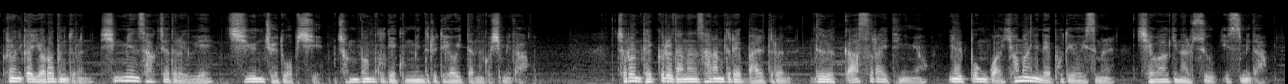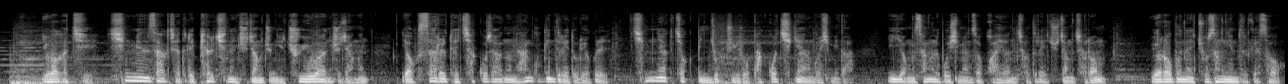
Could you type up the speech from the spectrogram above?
그러니까 여러분들은 식민사학자들에 의해 지은 죄도 없이 전범국의 국민들이 되어 있다는 것입니다. 저런 댓글을 다는 사람들의 말들은 늘 가스라이팅이며 일본과 혐한이 내포되어 있음을 재확인할 수 있습니다. 이와 같이 식민사학자들이 펼치는 주장 중에 주요한 주장은 역사를 되찾고자 하는 한국인들의 노력을 침략적 민족주의로 바꿔치기 하는 것입니다. 이 영상을 보시면서 과연 저들의 주장처럼 여러분의 조상님들께서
